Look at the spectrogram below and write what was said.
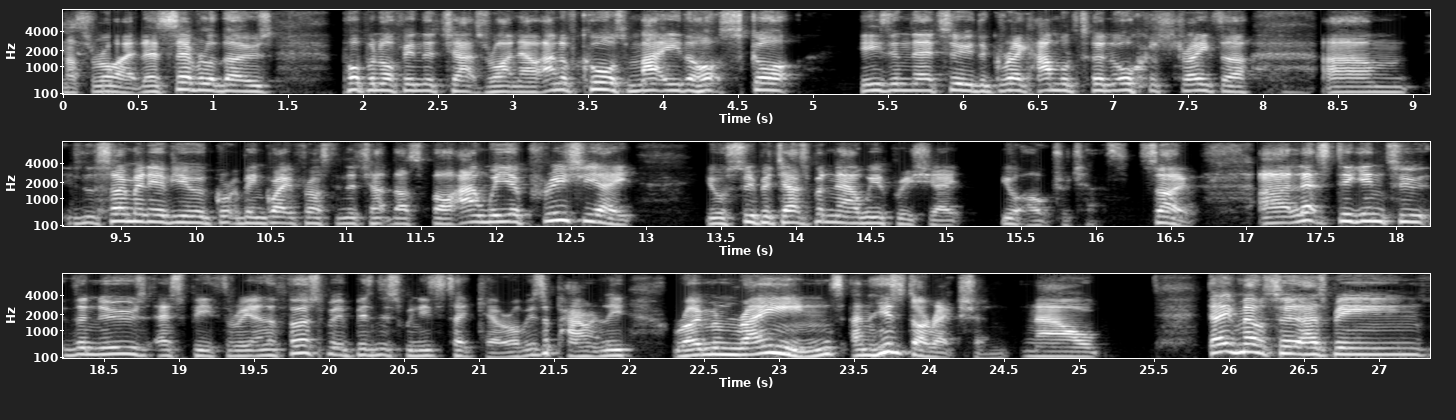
That's right. There's several of those popping off in the chats right now. And of course, Matty the Hot Scott. He's in there too, the Greg Hamilton orchestrator. Um, so many of you have been great for us in the chat thus far, and we appreciate your super chats, but now we appreciate your ultra chats. So uh, let's dig into the news SP3. And the first bit of business we need to take care of is apparently Roman Reigns and his direction. Now, Dave Meltzer has been,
